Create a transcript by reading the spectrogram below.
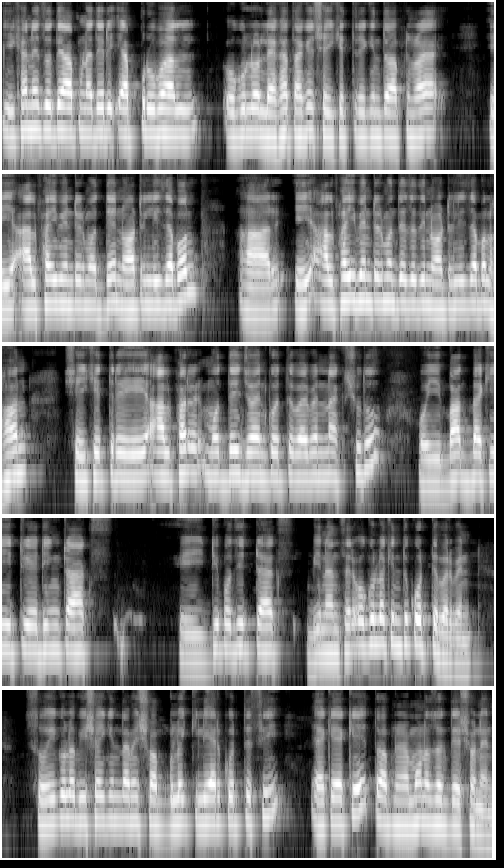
এখানে যদি আপনাদের অ্যাপ্রুভাল ওগুলো লেখা থাকে, সেই ক্ষেত্রে কিন্তু আপনারা এই আলফা ইভেন্টের মধ্যে নট এলিজেবল আর এই আলফা ইভেন্টের মধ্যে যদি নট এলিজেবল হন, সেই ক্ষেত্রে এই আলফার মধ্যেই জয়েন করতে পারবেন না। শুধু ওই বাদ বাকি ট্রেডিং টাস্ক এই ডিপোজিট ট্যাক্স বিনান্সের ওগুলো কিন্তু করতে পারবেন। সো এইগুলো বিষয় কিন্তু আমি সবগুলোই ক্লিয়ার করতেছি, একে একে। তো আপনারা মনোযোগ দিয়ে শোনেন।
